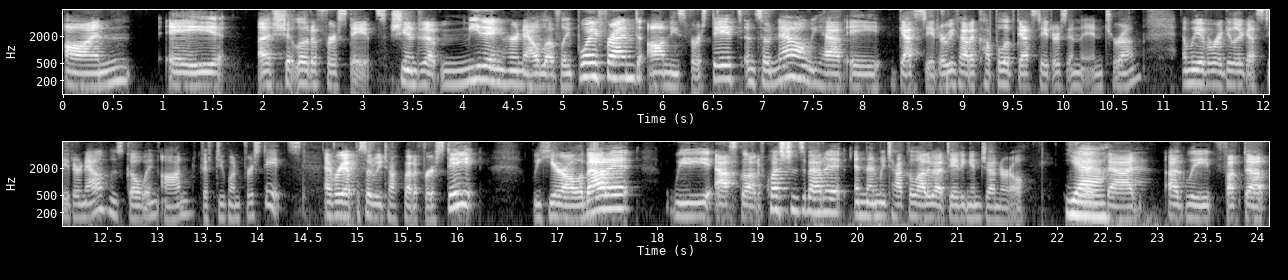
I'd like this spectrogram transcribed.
on a a shitload of first dates. She ended up meeting her now lovely boyfriend on these first dates, and so now we have a guest dater. We've had a couple of guest daters in the interim, and we have a regular guest dater now who's going on 51 first dates. Every episode we talk about a first date, we hear all about it, we ask a lot of questions about it, and then we talk a lot about dating in general Yeah. good, bad, ugly, fucked up,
